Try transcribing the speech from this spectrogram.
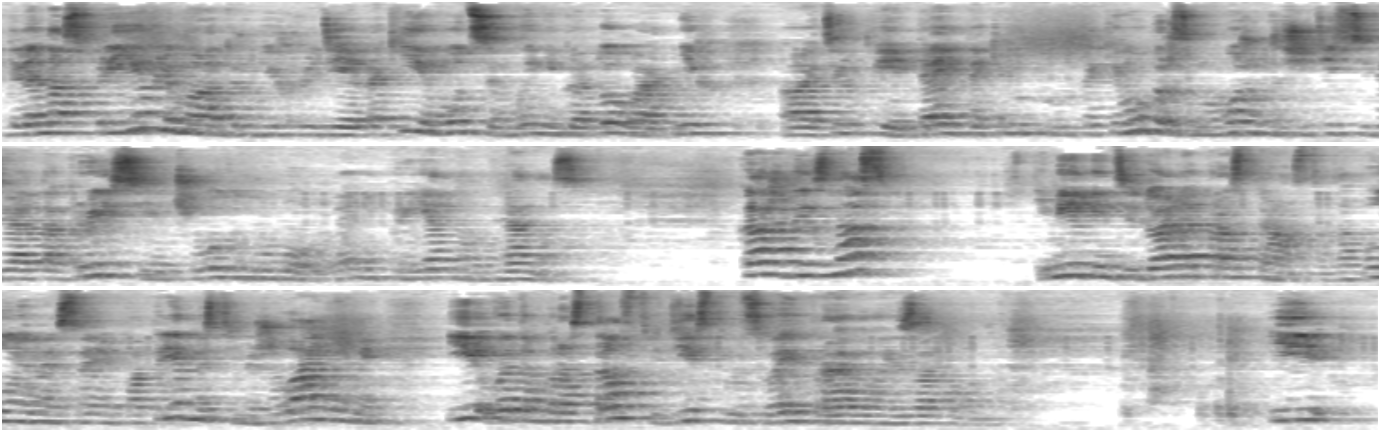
для нас приемлемы от других людей, а какие эмоции мы не готовы от них а, терпеть. Да? И таким, таким образом мы можем защитить себя от агрессии, от чего-то другого, да, неприятного для нас. Каждый из нас имеет индивидуальное пространство, наполненное своими потребностями, желаниями, и в этом пространстве действуют свои правила и законы. И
